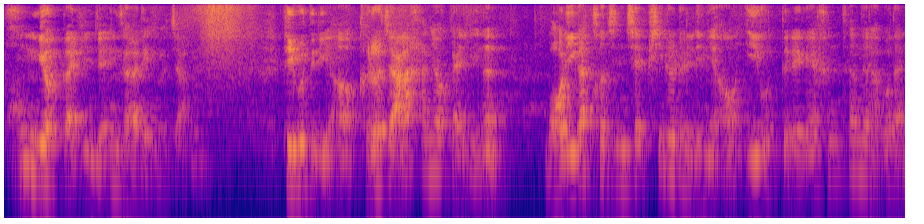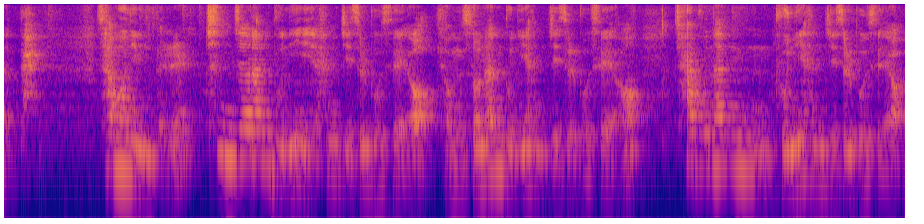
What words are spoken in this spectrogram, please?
폭력까지 이제 행사가 된 거죠. 비구들이요. 그러자 한역 깔리는 머리가 터진 채 피를 흘리며 이웃들에게 한탄을 하고 다녔다. 사모님들 친절한 분이 한 짓을 보세요. 겸손한 분이 한 짓을 보세요. 차분한 분이 한 짓을 보세요.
